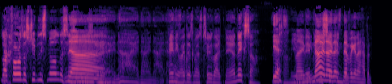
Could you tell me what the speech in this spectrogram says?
Like for all the stupidly small listeners. that were listening. no, no, no, no, no. Anyway, it that's doesn't matter. It's too late now. Next time. not- Next yes, time maybe. No, no, that's second never going to happen.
